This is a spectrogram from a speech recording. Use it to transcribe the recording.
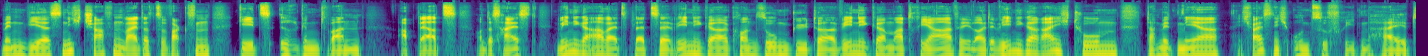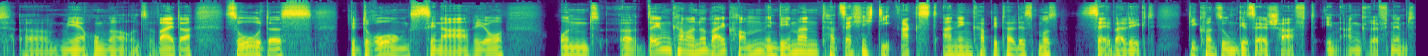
Wenn wir es nicht schaffen, weiter zu wachsen, geht's irgendwann abwärts. Und das heißt, weniger Arbeitsplätze, weniger Konsumgüter, weniger Material für die Leute, weniger Reichtum, damit mehr, ich weiß nicht, Unzufriedenheit, äh, mehr Hunger und so weiter. So das Bedrohungsszenario. Und äh, dem kann man nur beikommen, indem man tatsächlich die Axt an den Kapitalismus selber legt, die Konsumgesellschaft in Angriff nimmt.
